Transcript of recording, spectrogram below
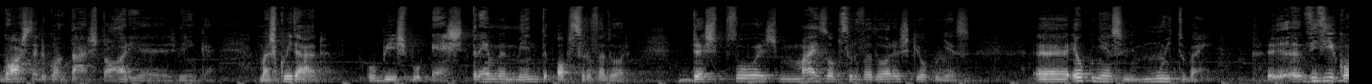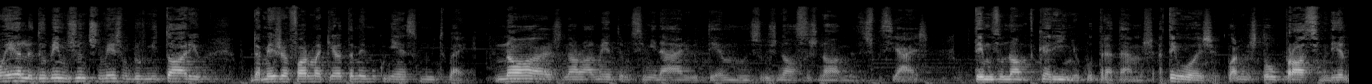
Gosta de contar histórias, brinca. Mas cuidado, o bispo é extremamente observador. Das pessoas mais observadoras que eu conheço. Eh, eu conheço-lhe muito bem. Eh, vivi com ele, dormimos juntos no mesmo dormitório, da mesma forma que ele também me conhece muito bem. Nós, normalmente no seminário, temos os nossos nomes especiais. Temos o um nome de carinho que o tratamos. Até hoje, quando estou próximo dele,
